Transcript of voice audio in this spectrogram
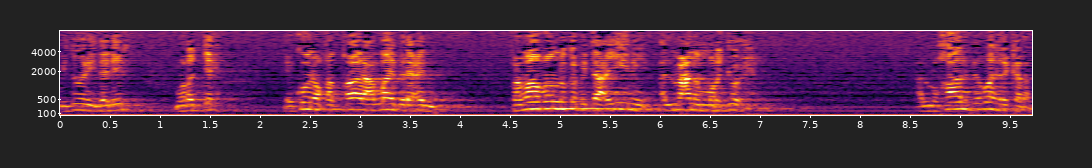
بدون دليل مرجح يكون قد قال على الله بلا علم. فما ظنك بتعيين المعنى المرجوح؟ المخالف لظاهر الكلام.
